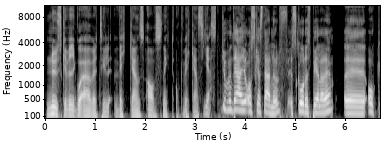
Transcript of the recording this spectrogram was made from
Nu ska vi gå över till veckans avsnitt och veckans gäst. Jo men det är ju Oskar Sternulf, skådespelare, eh, och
